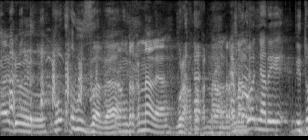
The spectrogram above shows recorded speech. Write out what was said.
Aduh, Okuzara. kurang terkenal ya. Kurang terkenal. Kurang terkenal. Emang gua nyari itu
